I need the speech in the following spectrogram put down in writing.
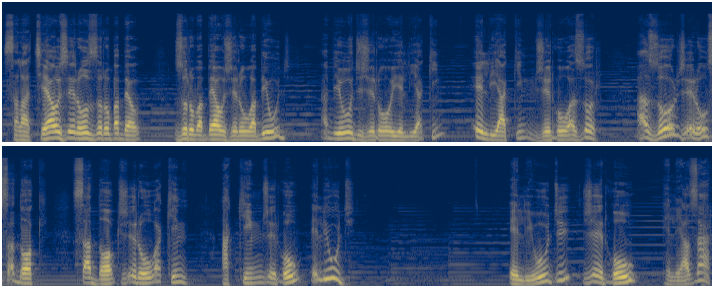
Salatiel gerou Zorobabel. Zorobabel gerou Abiúde. Abiúde gerou Eliaquim. Eliaquim gerou Azor. Azor gerou Sadoc. Sadoc gerou Aquim. Aquim gerou Eliúde. Eliúde gerou Eleazar.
